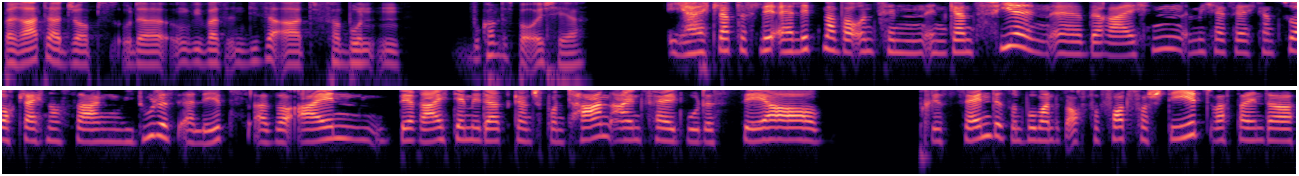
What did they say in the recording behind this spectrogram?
Beraterjobs oder irgendwie was in dieser Art verbunden. Wo kommt es bei euch her? Ja, ich glaube, das erlebt man bei uns in, in ganz vielen äh, Bereichen. Michael, vielleicht kannst du auch gleich noch sagen, wie du das erlebst. Also ein Bereich, der mir da jetzt ganz spontan einfällt, wo das sehr präsent ist und wo man das auch sofort versteht, was dahinter,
